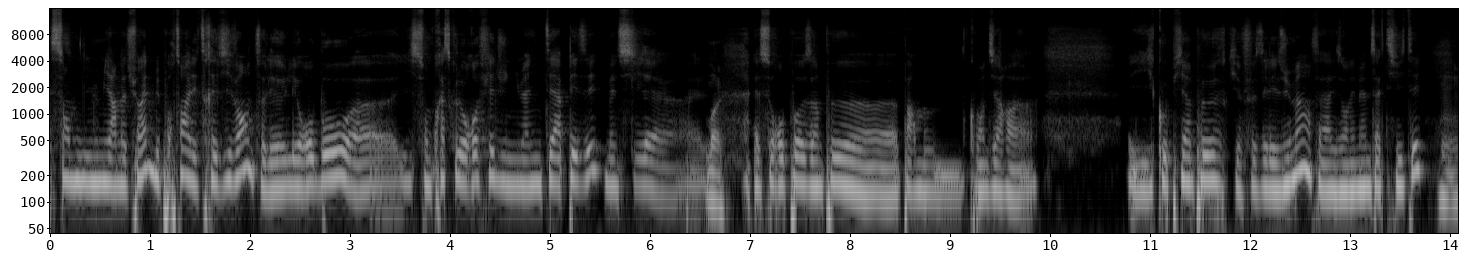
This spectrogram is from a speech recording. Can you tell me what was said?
sans lumière naturelle mais pourtant elle est très vivante les, les robots euh, ils sont presque le reflet d'une humanité apaisée même si elle, Ouais. elle se repose un peu par comment dire ils copient un peu ce que faisaient les humains. Enfin, ils ont les mêmes activités. Mhm.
